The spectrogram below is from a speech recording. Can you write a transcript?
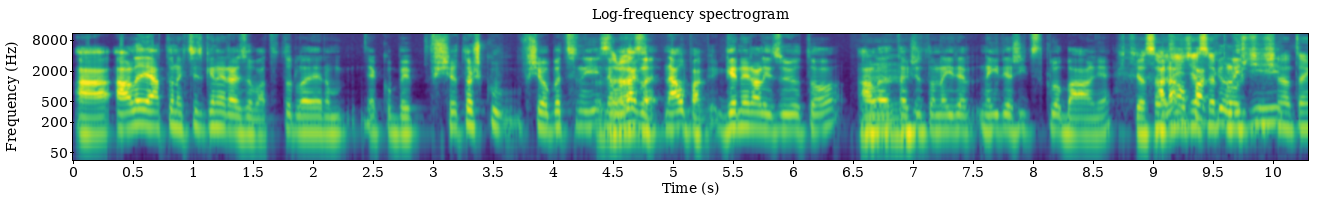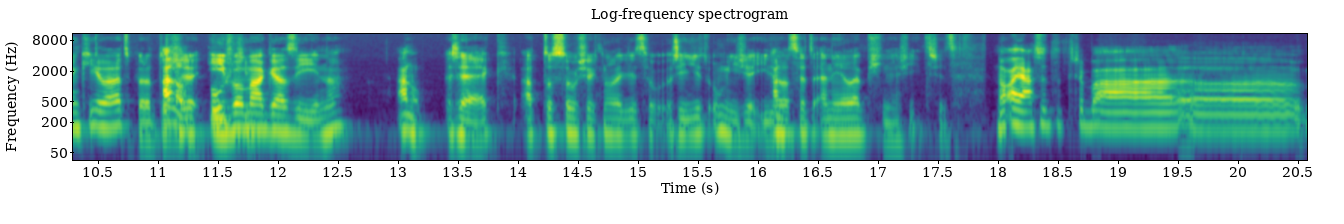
a, ale já to nechci zgeneralizovat. Tohle je jenom jakoby vše, trošku všeobecný, nebo takhle, naopak, generalizuju to, ale mm. takže to nejde, nejde říct globálně. Chtěl jsem a říct, že se lidi... na tenký let, protože ano, Evo magazín ano. řek, a to jsou všechno lidi, co řídit umí, že i20N je lepší než i30. No a já si to třeba, uh,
